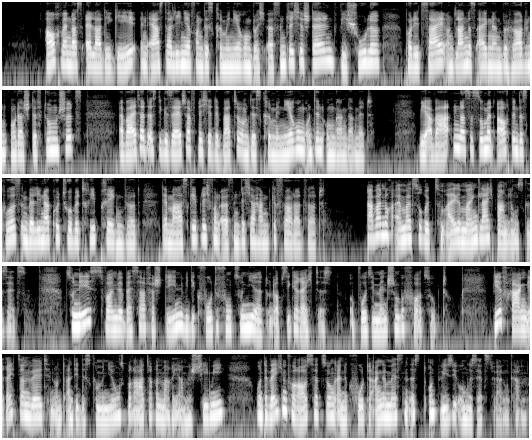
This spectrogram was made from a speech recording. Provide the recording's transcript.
Auch wenn das LADG in erster Linie von Diskriminierung durch öffentliche Stellen wie Schule, Polizei und landeseigenen Behörden oder Stiftungen schützt, erweitert es die gesellschaftliche Debatte um Diskriminierung und den Umgang damit. Wir erwarten, dass es somit auch den Diskurs im Berliner Kulturbetrieb prägen wird, der maßgeblich von öffentlicher Hand gefördert wird. Aber noch einmal zurück zum allgemeinen Gleichbehandlungsgesetz. Zunächst wollen wir besser verstehen, wie die Quote funktioniert und ob sie gerecht ist, obwohl sie Menschen bevorzugt. Wir fragen die Rechtsanwältin und Antidiskriminierungsberaterin Maria Meschemi, unter welchen Voraussetzungen eine Quote angemessen ist und wie sie umgesetzt werden kann.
